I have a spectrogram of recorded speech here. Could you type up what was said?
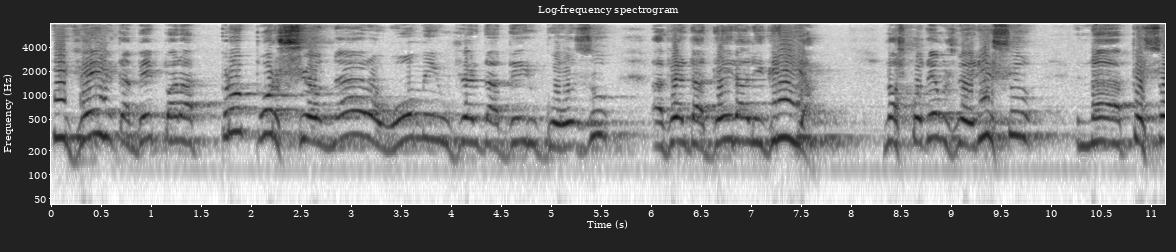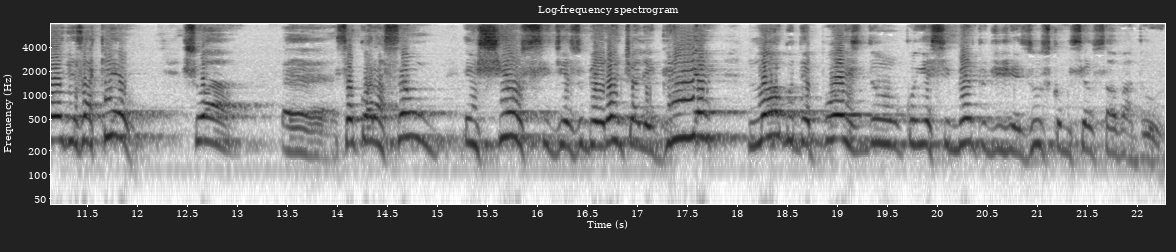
e veio também para proporcionar ao homem o verdadeiro gozo, a verdadeira alegria. Nós podemos ver isso na pessoa de Zaqueu. Sua, eh, seu coração encheu-se de exuberante alegria logo depois do conhecimento de Jesus como seu Salvador.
